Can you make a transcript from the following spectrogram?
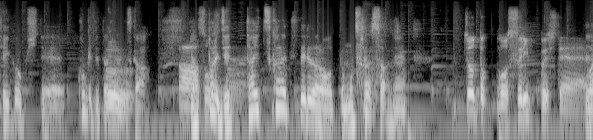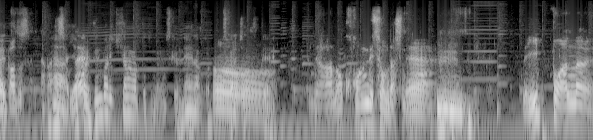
テイクオフしてこけてたじゃないですか。あーやっぱり絶対疲れてるだろうって思っちゃうんですよね。ちょっとこうスリップしてワイプアウトした感じですね。やっぱり踏ん張り効かなかったと思いますけどね。なんか疲れちゃってて。うんあのコンディションだしね。うん。で一本あんな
